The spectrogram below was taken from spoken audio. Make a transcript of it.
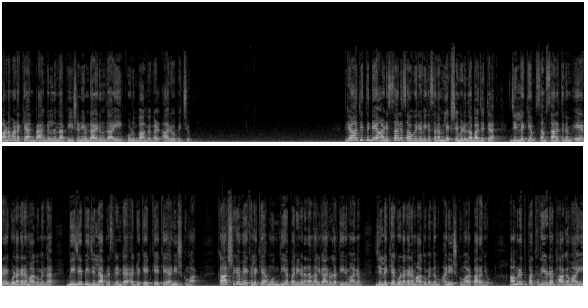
പണമടയ്ക്കാൻ ബാങ്കിൽ നിന്ന് ഭീഷണിയുണ്ടായിരുന്നതായി കുടുംബാംഗങ്ങൾ ആരോപിച്ചു. രാജ്യത്തിന്റെ അടിസ്ഥാന സൗകര്യ വികസനം ലക്ഷ്യമിടുന്ന ബജറ്റ് ജില്ലയ്ക്കും സംസ്ഥാനത്തിനും ഏറെ ഗുണകരമാകുമെന്ന് ബി ജില്ലാ president advocate K K Aneesh Kumar. കാർഷിക മേഖലയ്ക്ക് മുന്തിയ പരിഗണന നൽകാനുള്ള തീരുമാനം ജില്ലയ്ക്ക് ഗുണകരമാകുമെന്നും അനീഷ് കുമാർ പറഞ്ഞു. അമൃത് പദ്ധതിയുടെ ഭാഗമായി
